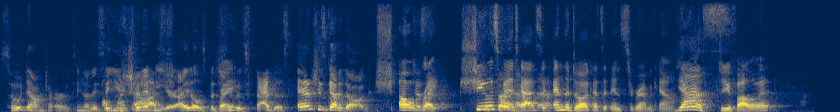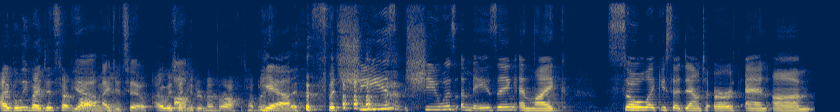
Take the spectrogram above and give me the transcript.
so down to earth. You know, they say Oh you shouldn't gosh. meet your idols, but Right. she was fabulous. And she's got a dog. Sh- Oh, Just- right. She was throwing that out fantastic. And the dog has an Instagram account. Yes. Do you follow it? I believe I did start Yeah, I it. do too. I wish I Um, could remember off the top of my Yeah. head. Yeah, but she's she was amazing and like so like you said down to earth and um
